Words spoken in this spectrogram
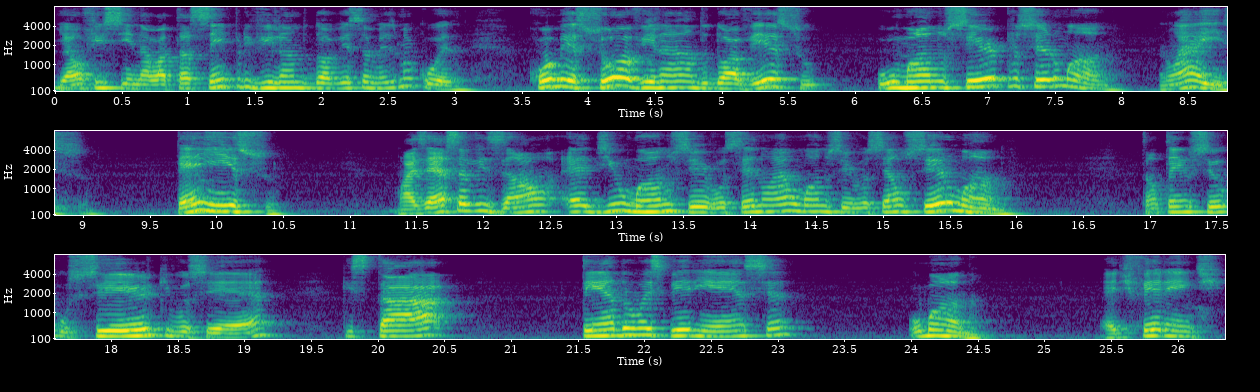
E a oficina, ela tá sempre virando do avesso a mesma coisa. Começou virando do avesso o humano ser para o ser humano. Não é isso. Tem isso. Mas essa visão é de humano ser. Você não é humano ser, você é um ser humano. Então tem o seu o ser que você é, que está tendo uma experiência humana. É diferente.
